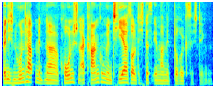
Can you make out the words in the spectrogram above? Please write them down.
wenn ich einen Hund habe mit einer chronischen Erkrankung, ein Tier, sollte ich das immer mit berücksichtigen.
